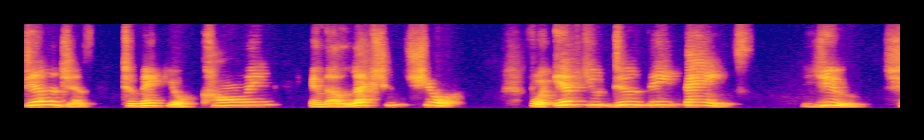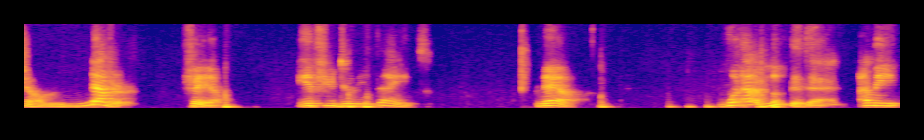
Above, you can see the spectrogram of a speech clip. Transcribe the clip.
diligence to make your calling and election sure. For if you do these things, you shall never fail if you do these things. Now, when I looked at that, I mean,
